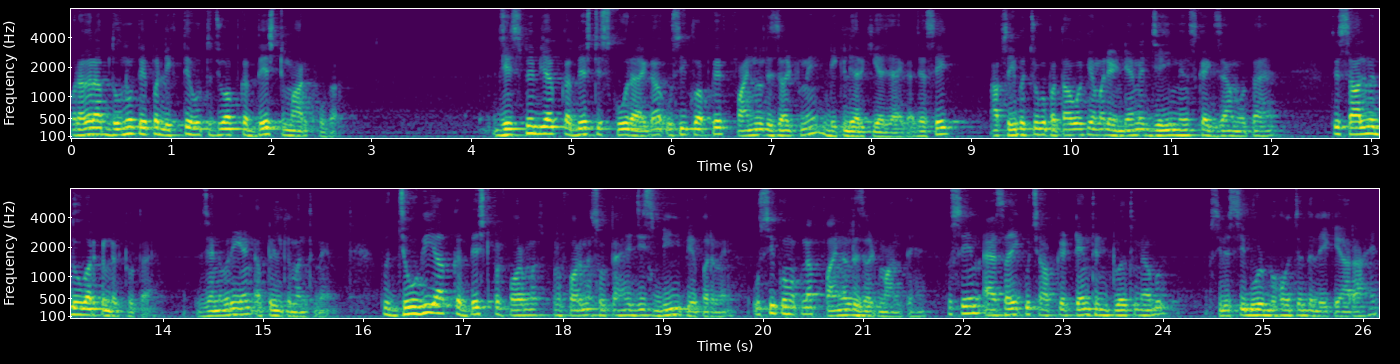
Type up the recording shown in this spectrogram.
और अगर आप दोनों पेपर लिखते हो तो जो आपका बेस्ट मार्क होगा जिसमें भी आपका बेस्ट स्कोर आएगा, उसी को आपके फाइनल रिज़ल्ट में डिक्लेयर किया जाएगा। जैसे आप सही बच्चों को पता होगा कि हमारे इंडिया में जेई मेंस का एग्ज़ाम होता है तो इस साल में दो बार कंडक्ट होता है जनवरी एंड अप्रैल के मंथ में। तो जो भी आपका बेस्ट परफॉर्मेंस परफॉर्मेंस होता है जिस भी पेपर में, उसी को हम अपना फाइनल रिज़ल्ट मानते हैं। तो सेम ऐसा ही कुछ आपके टेंथ एंड ट्वेल्थ में अब सी बोर्ड बहुत जल्द लेके आ रहा है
